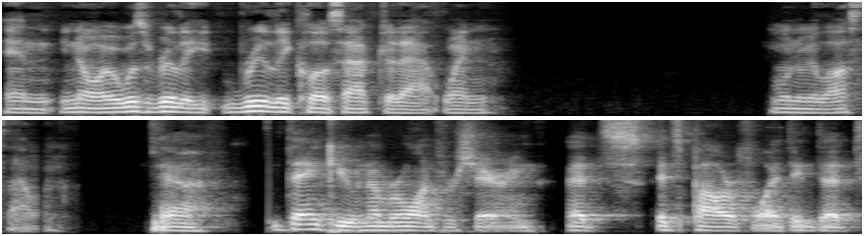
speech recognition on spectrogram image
and you know, it was really really close after that when when we lost that one. Yeah, thank you, number one, for sharing. It's it's powerful. I think that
